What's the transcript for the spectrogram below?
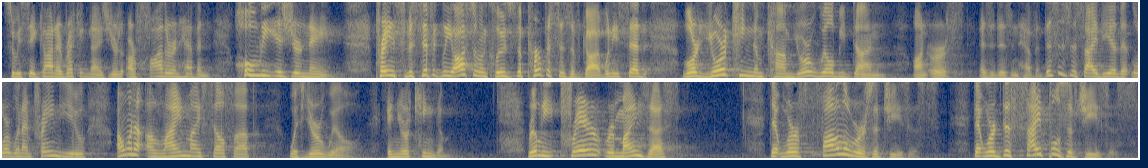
So we say, God, I recognize you're our Father in heaven. Holy is your name. Praying specifically also includes the purposes of God. When He said, Lord, your kingdom come, your will be done on earth as it is in heaven. This is this idea that, Lord, when I'm praying to you, I want to align myself up with your will and your kingdom. Really, prayer reminds us that we're followers of Jesus, that we're disciples of Jesus,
